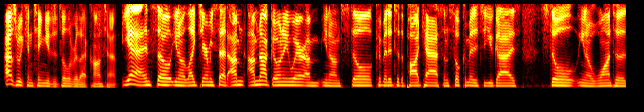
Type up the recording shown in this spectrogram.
as we continue to deliver that content. yeah and so you know like jeremy said i'm i'm not going anywhere. I'm you know i'm still committed to the podcast. I'm still committed to you guys. Still you know want to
